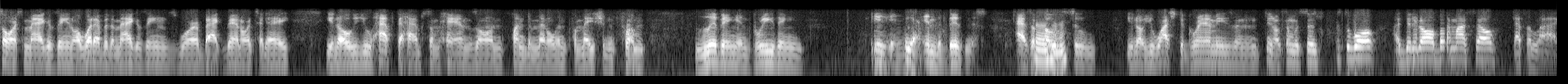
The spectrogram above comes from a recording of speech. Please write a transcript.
Source magazine or whatever the magazines were back then or today. You know, you have to have some hands-on fundamental information from living and breathing in in the business, as Mhm. opposed to you know, you watch the Grammys and, you know, someone says, first of all, I did it all by myself. That's a lie.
